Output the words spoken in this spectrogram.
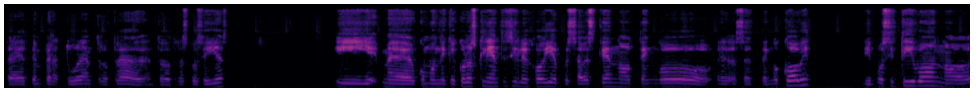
trae temperatura, entre, otras entre otras cosillas. Y me comuniqué con los clientes y le dije, oye, pues sabes que no tengo, eh, o sea, tengo COVID, di positivo, no,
